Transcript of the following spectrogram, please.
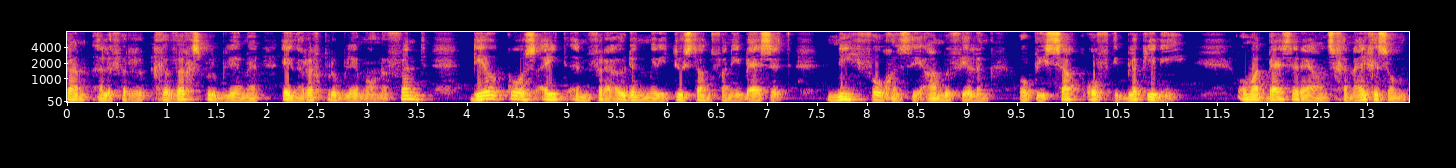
kan hulle gewigsprobleme en rugprobleme ondervind. Deel koos uit in verhouding met die toestand van die Basset, nie volgens die aanbeveling op die sak of die blikkie nie. Omdat Basset ons geneig is om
